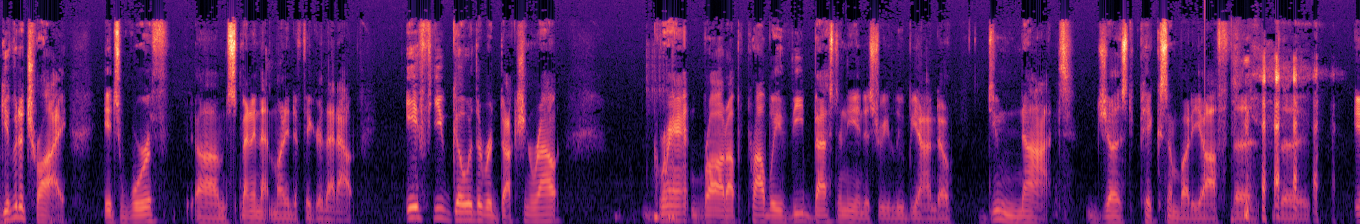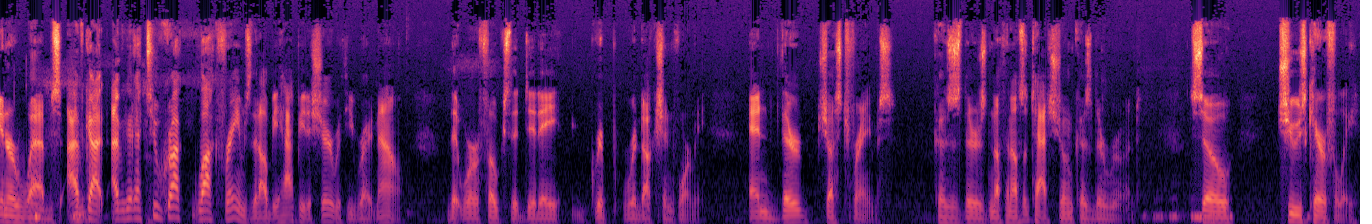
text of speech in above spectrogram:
Give it a try. It's worth um, spending that money to figure that out. If you go the reduction route, Grant brought up probably the best in the industry, Lou Biondo. Do not just pick somebody off the, the interwebs. I've got I've got two Glock, Glock frames that I'll be happy to share with you right now that were folks that did a grip reduction for me, and they're just frames because there's nothing else attached to them because they're ruined. So choose carefully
